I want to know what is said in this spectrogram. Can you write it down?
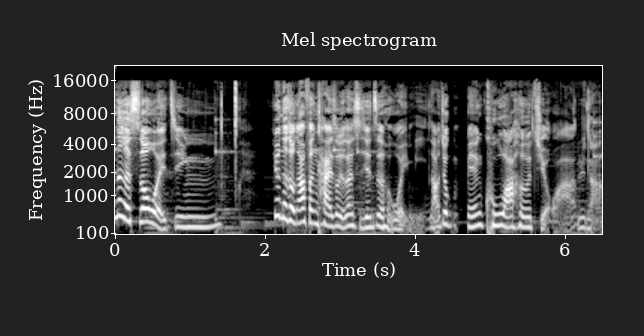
那个时候我已经因为那时候跟他分开的时候，有段时间真的很萎靡，然后就每天哭啊、喝酒啊去哪。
